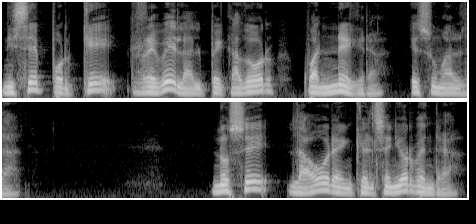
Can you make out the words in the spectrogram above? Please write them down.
ni sé por qué revela al pecador cuán negra es su maldad. No sé la hora en que el Señor vendrá,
